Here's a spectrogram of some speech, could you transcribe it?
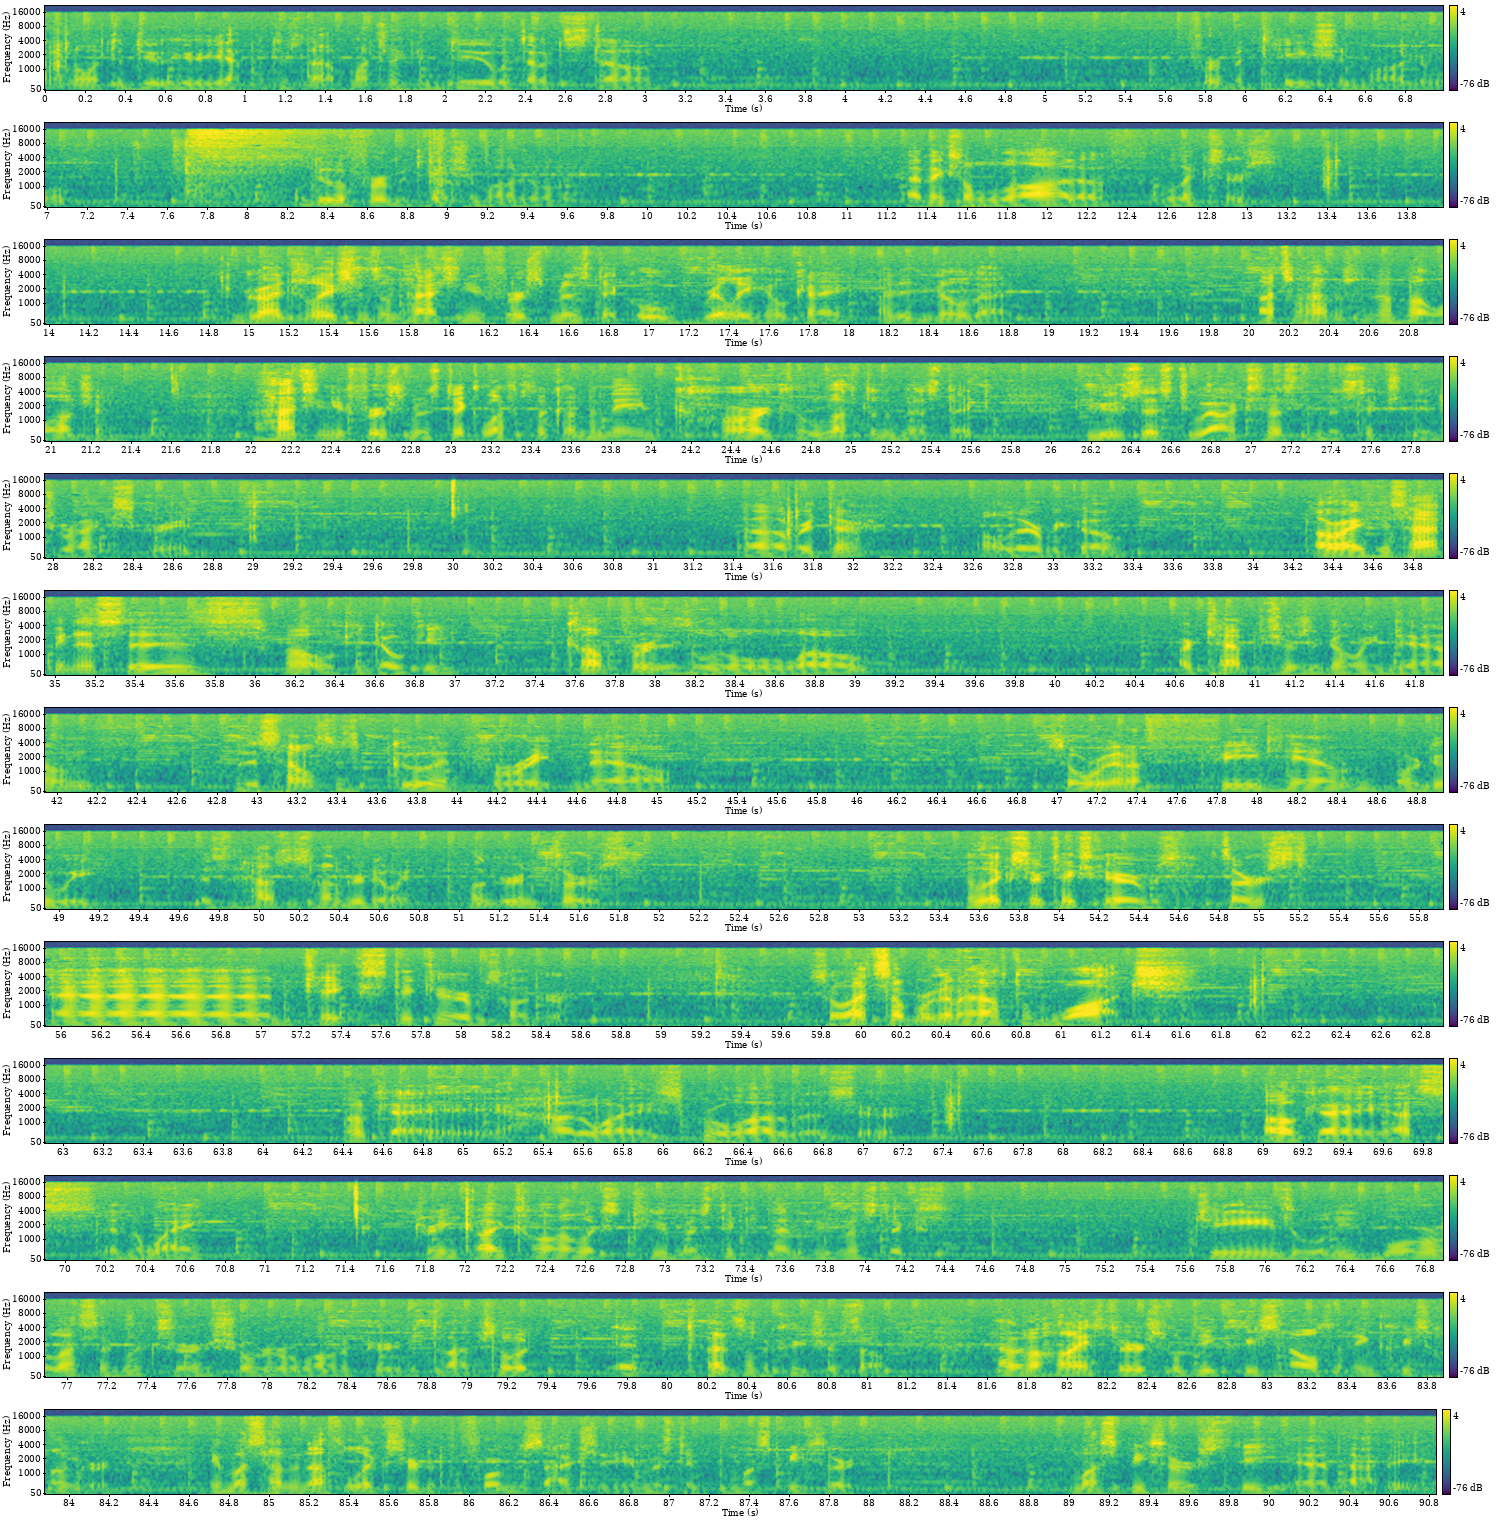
I don't know what to do here yet, but there's not much I can do without stone. A fermentation module. We'll do a fermentation module. That makes a lot of elixirs. Congratulations on hatching your first mystic. Oh, really? Okay. I didn't know that. That's what happens when I'm not watching. Hatching your first mystic, left click on the name card to the left of the mystic. Use this to access the mystic's interact screen. Uh, right there? Oh, there we go. Alright, his happiness is, well, okie dokie. Comfort is a little low. Our temperatures are going down, but his health is good for right now. So we're going to feed him, or do we? Is, how's his hunger doing? Hunger and thirst. Elixir takes care of his thirst, and cakes take care of his hunger. So that's something we're going to have to watch. Okay, how do I scroll out of this here? Okay, that's in the way. Drink icon, elixir to your mystic, depend on your mystics. Genes will need more or less elixir in shorter or longer periods of time. So it, it depends on the creature itself. Having a high thirst will decrease health and increase hunger. You must have enough elixir to perform this action. Your mystic must be thir must be thirsty and happy.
